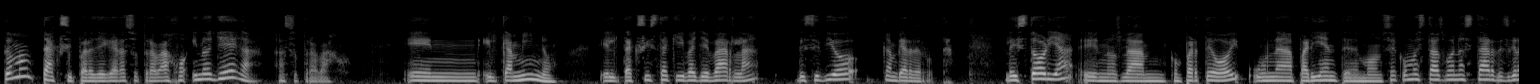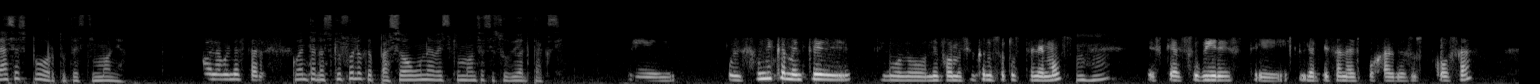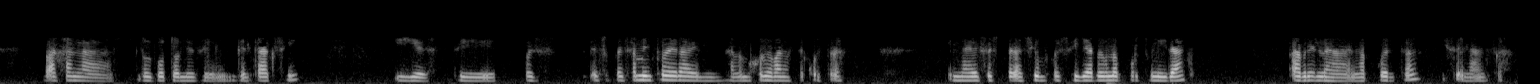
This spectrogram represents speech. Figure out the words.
toma un taxi para llegar a su trabajo y no llega a su trabajo. En el camino, el taxista que iba a llevarla decidió cambiar de ruta. La historia eh, nos la comparte hoy una pariente de Monse. ¿Cómo estás? Buenas tardes. Gracias por tu testimonio. Hola, buenas tardes. Cuéntanos, ¿qué fue lo que pasó una vez que Monse se subió al taxi? Eh, pues únicamente la información que nosotros tenemos es que al subir este le empiezan a despojar de sus cosas, bajan las, los botones del, del taxi y este pues en su pensamiento era el, a lo mejor me van a secuestrar. En la desesperación, pues ella ve una oportunidad, abre la, la puerta y se lanza.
